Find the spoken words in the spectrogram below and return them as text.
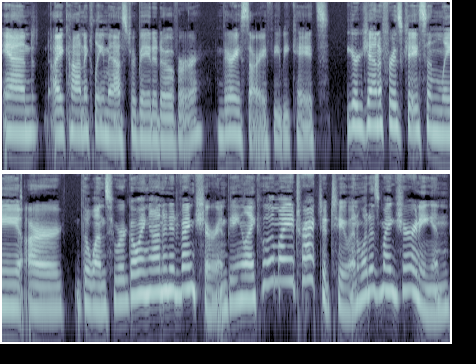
and iconically masturbated over. Very sorry, Phoebe Cates. Your Jennifer's Jason Leigh are the ones who are going on an adventure and being like, who am I attracted to? And what is my journey? And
